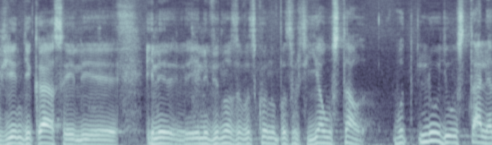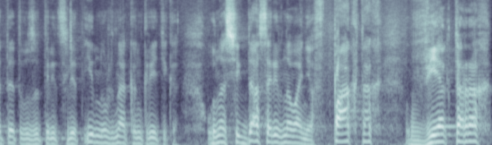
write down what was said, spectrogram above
жендикас или, или, или вино заводское, ну послушайте, я устал. Вот люди устали от этого за 30 лет, им нужна конкретика. У нас всегда соревнования в пактах, в векторах,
